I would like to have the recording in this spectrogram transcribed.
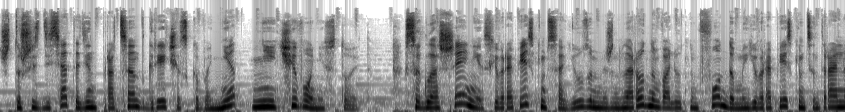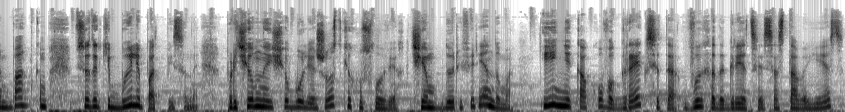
что 61% греческого «нет» ничего не стоит. Соглашения с Европейским Союзом, Международным валютным фондом и Европейским центральным банком все-таки были подписаны, причем на еще более жестких условиях, чем до референдума. И никакого Грексита, выхода Греции из состава ЕС,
